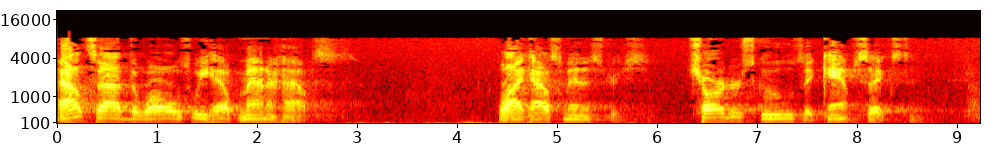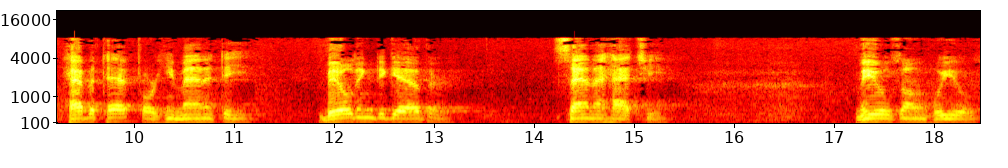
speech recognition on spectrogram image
Outside the walls, we help Manor House, Lighthouse Ministries, charter schools at Camp Sexton, Habitat for Humanity, Building Together, Salkehatchie, Meals on Wheels,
